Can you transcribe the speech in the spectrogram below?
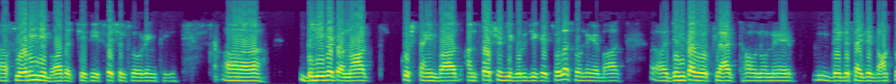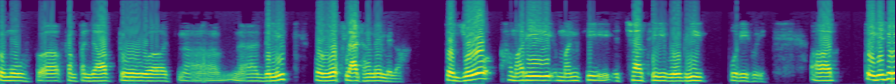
फ्लोरिंग uh, भी बहुत अच्छी थी स्पेशल फ्लोरिंग थी। बिलीव इट और नॉट कुछ टाइम बाद अनफॉर्चुनेटली गुरु जी के चोला छोड़ने के बाद जिनका वो फ्लैट था उन्होंने they decided not to move from Punjab to uh, uh, दिल्ली और वो फ्लैट हमें मिला। तो जो हमारी मन की इच्छा थी वो भी पूरी हुई। तो ये जो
